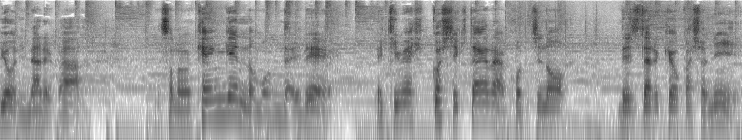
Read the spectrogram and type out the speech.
ようになればその権限の問題で君は引っ越してきたらこっちのデジタル教科書に、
